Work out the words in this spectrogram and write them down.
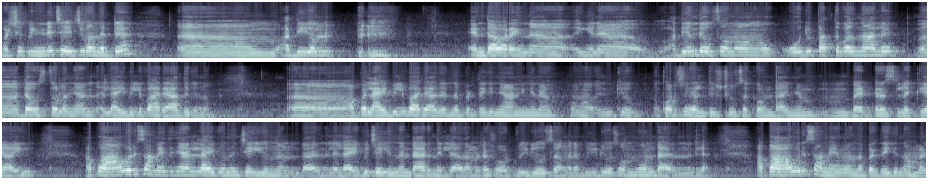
പക്ഷെ പിന്നെ ചേച്ചി വന്നിട്ട് അധികം എന്താ പറയുന്ന ഇങ്ങനെ അധികം ദിവസമൊന്നും ഒരു പത്ത് പതിനാല് ദിവസത്തോളം ഞാൻ ലൈവിൽ വരാതിരുന്നു. അപ്പോൾ ലൈവിൽ വരാതിരുന്നപ്പോഴത്തേക്ക് ഞാൻ ഇങ്ങനെ എനിക്ക് കുറച്ച് ഹെൽത്ത് ഇഷ്യൂസ് ഒക്കെ ഉണ്ടായി. ഞാൻ ബെഡ് റെസ്റ്റിലൊക്കെ ആയി. അപ്പോൾ ആ ഒരു സമയത്ത് ഞാൻ ലൈവ് ഒന്നും ചെയ്യുന്നുണ്ടായിരുന്നില്ല. ലൈവ് ചെയ്യുന്നുണ്ടായിരുന്നില്ല. നമ്മുടെ ഷോർട്ട് വീഡിയോസ് അങ്ങനെ വീഡിയോസ് ഒന്നും ഉണ്ടായിരുന്നില്ല. അപ്പോൾ ആ ഒരു സമയം വന്നപ്പോഴത്തേക്ക് നമ്മൾ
